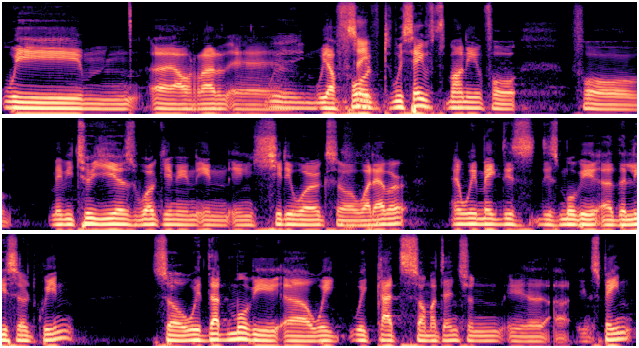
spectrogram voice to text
we um, uh, ahorrar, uh, We, we, afford saved. we saved money for for maybe two years working in, in, in shitty works or whatever, and we make this this movie, uh, The Lizard Queen. So with that movie, uh, we we catch some attention uh, uh, in Spain,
